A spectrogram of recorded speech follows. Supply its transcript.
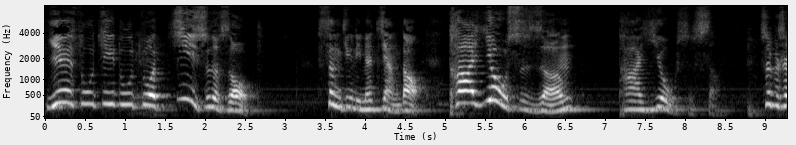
耶稣基督做祭司的时候，圣经里面讲到，他又是人，他又是神，是不是？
